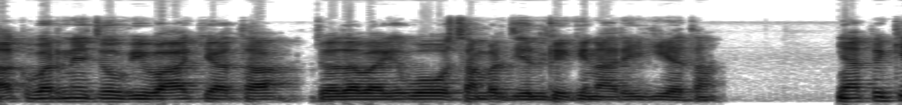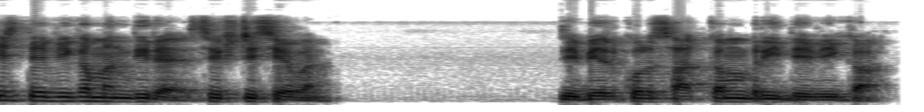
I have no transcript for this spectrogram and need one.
अकबर ने जो विवाह किया था जोधाबाई वो सांबर झील के किनारे किया था। यहाँ पे किस देवी का मंदिर है? सिक्सटी सेवन। जी, बिल्कुल साकम्बरी देवी का।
